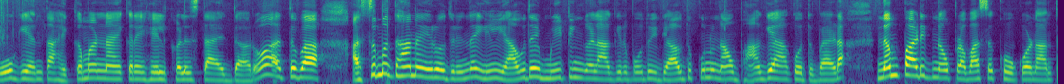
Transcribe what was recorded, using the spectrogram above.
ಹೋಗಿ ಅಂತ ಹೈಕಮಾಂಡ್ ನಾಯಕರೇ ಹೇಳಿ ಕಳಿಸ್ತಾ ಇದ್ದಾರೋ ಅಥವಾ ಅಸಮಾಧಾನ ಇರೋದ್ರಿಂದ ಇಲ್ಲಿ ಯಾವುದೇ ಮೀಟಿಂಗ್ಗಳಾಗಿರ್ಬೋದು, ಇದು ಯಾವುದಕ್ಕೂ ನಾವು ಭಾಗಿಯಾಗೋದು ಬೇಡ. ನಮ್ಮ ಪಾಡಿಗೆ ನಾವು ಪ್ರವಾಸಕ್ಕೆ ಹೋಗೋಣ ಅಂತ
